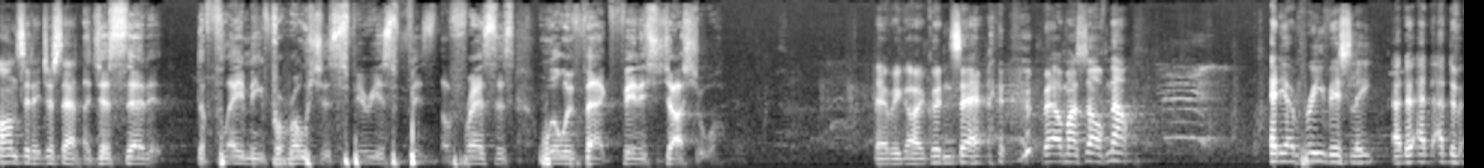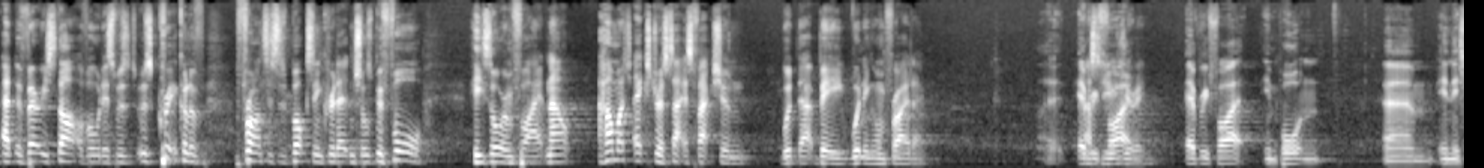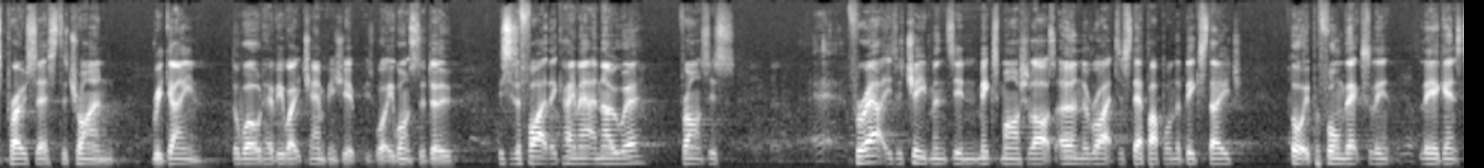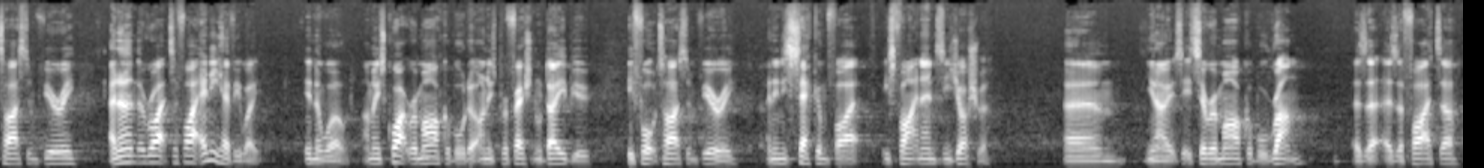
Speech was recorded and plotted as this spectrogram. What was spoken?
answered it just then. I just said it. The flaming, ferocious, furious fist of Francis will, in fact, finish Joshua. There we go. Couldn't say it better myself. Now, Eddie previously, at the, at, at, the, at the very start of all this, was, was critical of Francis's boxing credentials before he saw him fight. Now, how much extra satisfaction would that be winning on Friday? Uh, every fight, every fight important um, in this process to try and regain the World Heavyweight Championship is what he wants to do. This is a fight that came out of nowhere. Francis, uh, throughout his achievements in mixed martial arts, earned the right to step up on the big stage. Thought he performed excellently against Tyson Fury and earned the right to fight any heavyweight in the world. I mean, it's quite remarkable that on his professional debut, he fought Tyson Fury, and in his second fight, he's fighting Anthony Joshua. Um, you know, it's, it's, a remarkable run as a, as a fighter,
